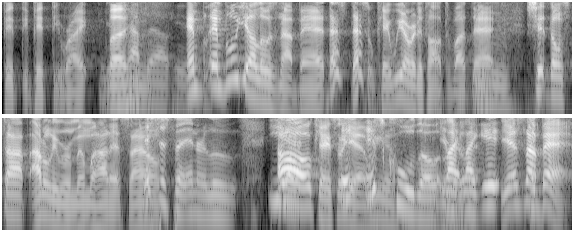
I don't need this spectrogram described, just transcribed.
50-50, right? but out, yeah. and and Blue Yellow is not bad. That's that's okay. We already talked about that. Shit don't stop. I don't even remember how that sounds. It's just an interlude. Yeah. Oh, okay, so It- yeah, it's cool though. Like like it. Yeah, it's not bad.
